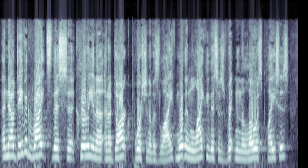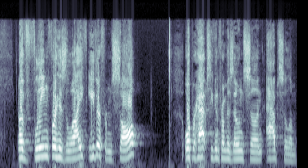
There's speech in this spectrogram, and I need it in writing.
And now David writes this uh, clearly in a, in a dark portion of his life. More than likely, this is written in the lowest places of fleeing for his life, either from Saul or perhaps even from his own son Absalom.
